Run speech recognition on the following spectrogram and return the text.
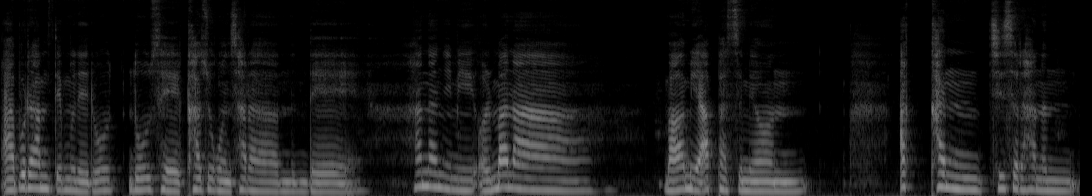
아브라함 때문에 로, 롯의 가족은 살았는데 하나님이 얼마나 마음이 아팠으면 악한 짓을 하는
